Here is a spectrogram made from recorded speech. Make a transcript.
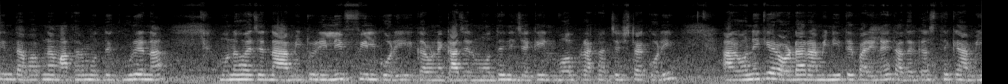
চিন্তা ভাবনা মাথার মধ্যে ঘুরে না। মনে হয় যে না, আমি একটু রিলিফ ফিল করি কারণে কাজের মধ্যে নিজেকে ইনভলভ রাখার চেষ্টা করি। আর অনেকের অর্ডার আমি নিতে পারি নাই, তাদের কাছ থেকে আমি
